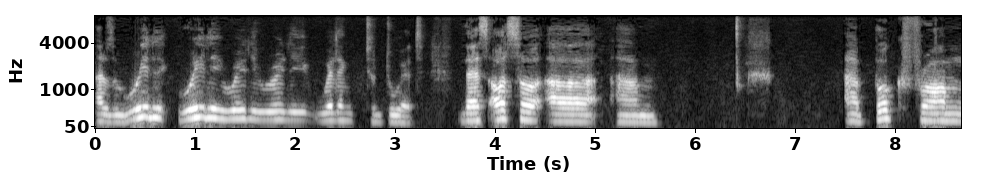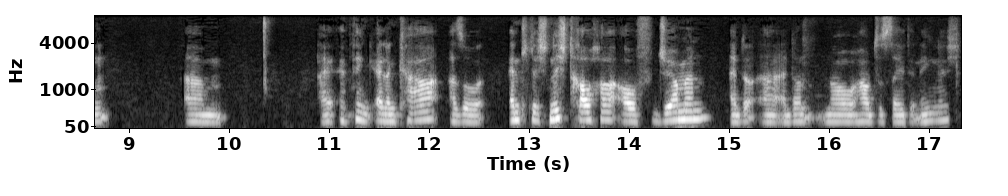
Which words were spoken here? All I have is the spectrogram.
also really, really, really, really willing to do it. There's also a um, a book from, um, I, I, think Allen Carr, also Endlich Nichtraucher auf German. I don't, I don't know how to say it in English.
